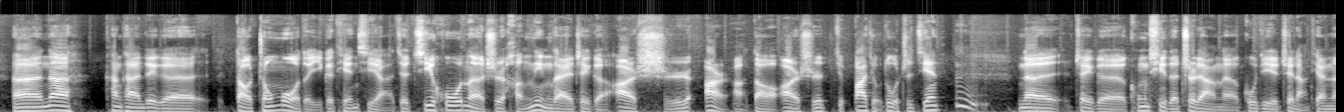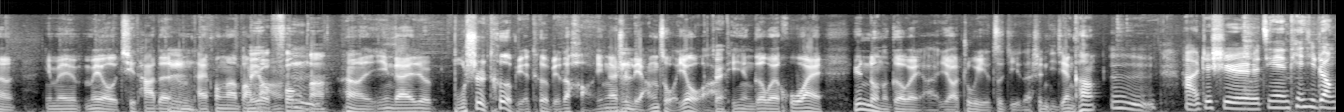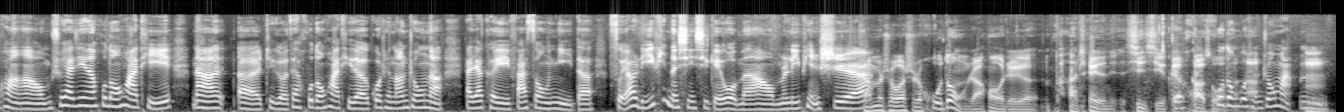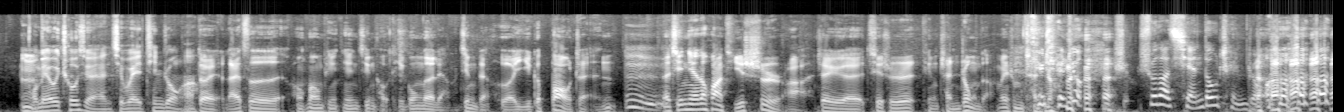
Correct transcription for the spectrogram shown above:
呃，那看看这个到周末的一个天气啊，就几乎呢是恒定在这个二十二啊到二十九八九度之间。嗯，那这个空气的质量呢，估计这两天呢。因为没有其他的台风啊，帮忙，没有风啊，哈，应该就不是特别特别的好，应该是两左右啊。提醒各位户外运动的各位啊，要注意自己的身体健康。嗯，好，这是今天天气状况啊。我们说一下今天的互动话题。那呃，这个在互动话题的过程当中呢，大家可以发送你的所要礼品的信息给我们啊。我们礼品是，咱们说是互动，然后这个 把这个信息给告诉我互动过程中嘛，嗯。我们也会抽选几位听众啊，对，来自鹏鹏平行进口提供的两个颈枕和一个抱枕。嗯，那今天的话题是啊，这个其实挺沉重的，为什么沉重？沉重，说说到钱都沉重。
